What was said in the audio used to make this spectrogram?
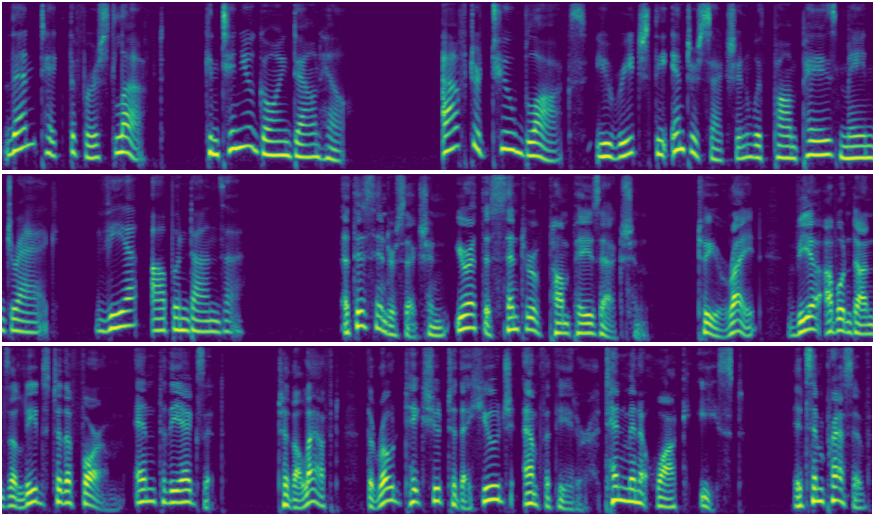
then take the first left. Continue going downhill. After two blocks, you reach the intersection with Pompeii's main drag, Via Abbondanza. At this intersection, you're at the center of Pompeii's action. To your right, Via Abbondanza leads to the Forum and to the exit. To the left, the road takes you to the huge amphitheater, a 10 minute walk east. It's impressive,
